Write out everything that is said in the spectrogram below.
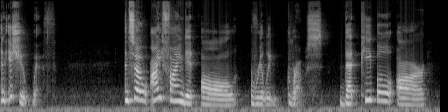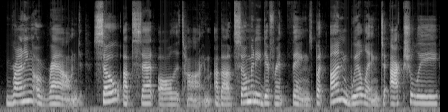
an issue with. And so I find it all really gross that people are running around so upset all the time about so many different things, but unwilling to actually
